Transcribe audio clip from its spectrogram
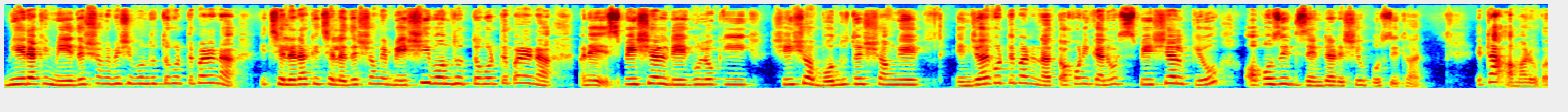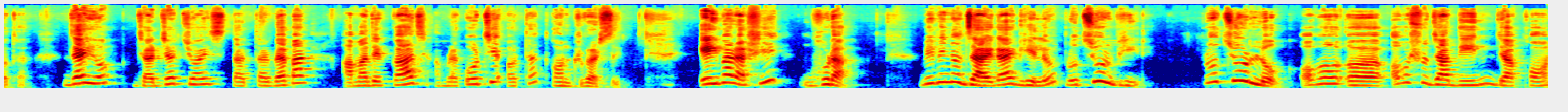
মেয়েরা কি মেয়েদের সঙ্গে বেশি বন্ধুত্ব করতে পারে না? কি ছেলেরা কি ছেলেদের সঙ্গে বেশি বন্ধুত্ব করতে পারে না? মানে স্পেশাল ডেগুলো কি সেই সব বন্ধুদের সঙ্গে এনজয় করতে পারে না? তখনই কেন স্পেশাল কেউ অপোজিট জেন্ডার এসে উপস্থিত হয়? এটা আমারও কথা। যাই হোক, যার যার চয়েস তার তার ব্যাপার, আমাদের কাজ আমরা করছি, অর্থাৎ কন্ট্রোভার্সি এইবার আসি ঘোরা। বিভিন্ন জায়গায় গেলেও প্রচুর ভিড়। প্রচুর লোক। অব অবশ্য যা দিন যখন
